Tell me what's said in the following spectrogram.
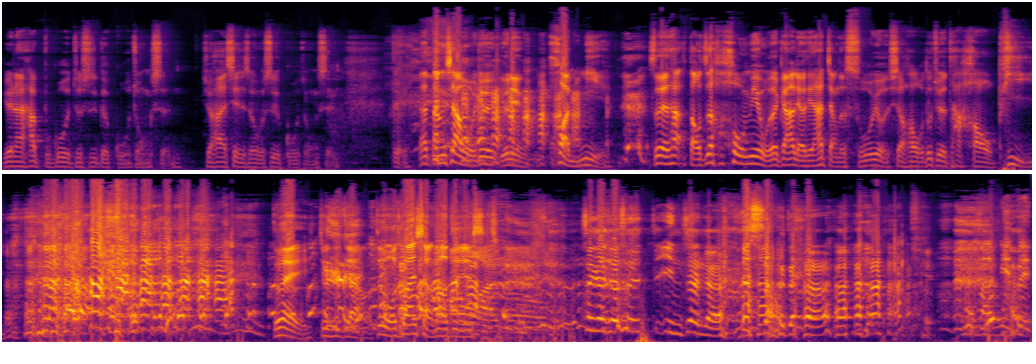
原来他不过就是个国中生，就他的现实生活是个国中生。对，那当下我就有点幻灭，所以他导致后面我在跟他聊天，他讲的所有笑话，我都觉得他好屁。对，就是这样。就我突然想到这件事情，这个就是印证了少的。他面对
